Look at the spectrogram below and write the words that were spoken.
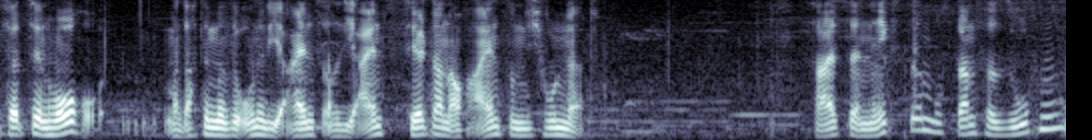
14 hoch, man sagt immer so ohne die 1, also die 1 zählt dann auch 1 und nicht 100. Das heißt, der nächste muss dann versuchen,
